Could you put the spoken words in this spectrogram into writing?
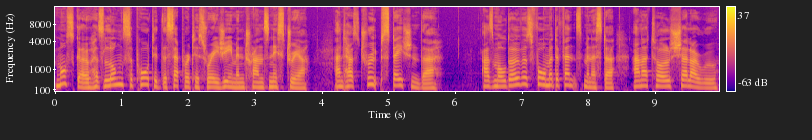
Moscow has long supported the separatist regime in Transnistria and has troops stationed there. As Moldova's former defense minister Anatol Shelaru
